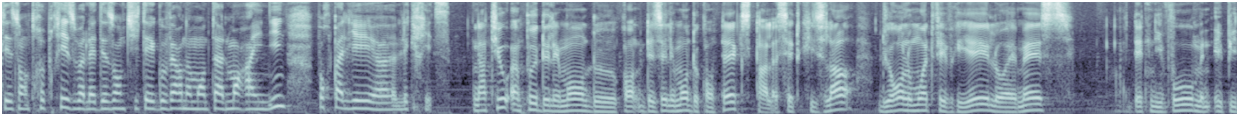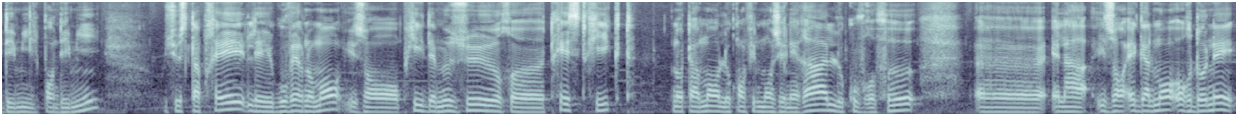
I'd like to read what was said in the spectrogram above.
des entreprises ou des entités gouvernementales معينين pour pallier euh, les crises. Natiu, un peu des éléments de contexte à cette crise-là. Durant le mois de février, l'OMS, à des niveaux, une épidémie, une pandémie, juste après, les gouvernements, ils ont pris des mesures euh, très strictes, notamment le confinement général, le couvre-feu. Euh, ils ont également ordonné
